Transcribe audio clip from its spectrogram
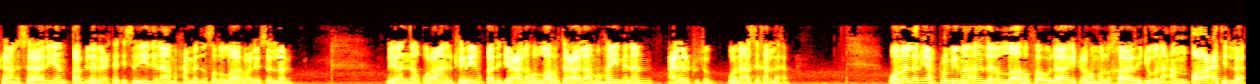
كان ساريا قبل بعثة سيدنا محمد صلى الله عليه وسلم لأن القرآن الكريم قد جعله الله تعالى مهيمنا على الكتب وناسخا لها. ومن لم يحكم بما أنزل الله فأولئك هم الخارجون عن طاعة الله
